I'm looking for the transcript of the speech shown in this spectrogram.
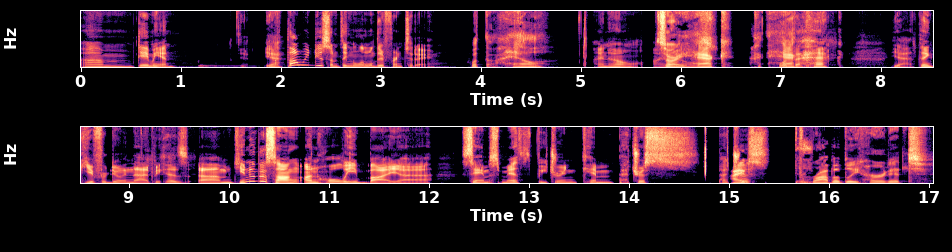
Um, Damien. Yeah. I thought we'd do something a little different today. What the hell? I know. I Sorry, know. heck. What the heck? Yeah, thank you for doing that because um, do you know the song "Unholy" by uh, Sam Smith featuring Kim Petras? Petras? Probably heard it,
